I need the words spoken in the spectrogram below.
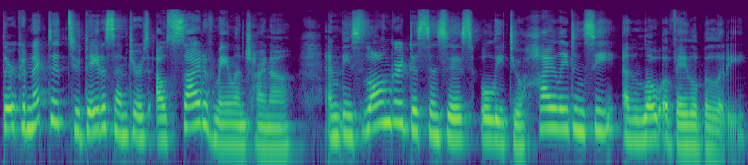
they're connected to data centers outside of mainland China, and these longer distances will lead to high latency and low availability,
